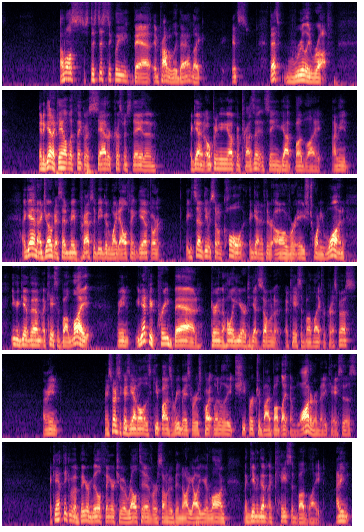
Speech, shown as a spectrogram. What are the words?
almost statistically bad and probably bad. Like, it's that's really rough. And again, I can't help but think of a sadder Christmas day than, again, opening up a present and seeing you got Bud Light. I mean, again, I joked. I said maybe perhaps it'd be a good white elephant gift, or instead of giving someone coal, again, if they're over age 21, you could give them a case of Bud Light. I mean, you'd have to be pretty bad during the whole year to get someone a case of Bud Light for Christmas. I mean, I mean especially because you have all those coupons and rebates where it's quite literally cheaper to buy Bud Light than water in many cases. I can't think of a bigger middle finger to a relative or someone who's been naughty all year long than giving them a case of Bud Light. I mean,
